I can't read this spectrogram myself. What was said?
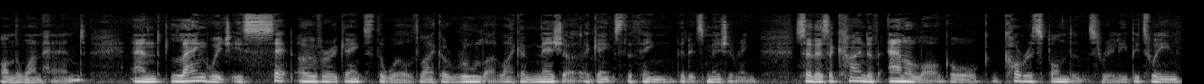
on the one hand, and language is set over against the world like a ruler, like a measure against the thing that it's measuring. So there's a kind of analogue or correspondence, really, between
